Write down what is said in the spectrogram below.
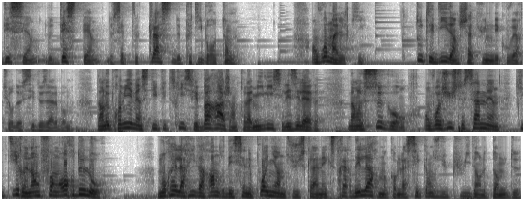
dessin le destin de cette classe de petits bretons? On voit mal qui. Tout est dit dans chacune des couvertures de ces deux albums. Dans le premier, l'institutrice fait barrage entre la milice et les élèves. Dans le second, on voit juste sa main qui tire un enfant hors de l'eau. Morel arrive à rendre des scènes poignantes jusqu'à en extraire des larmes comme la séquence du puits dans le tome 2.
